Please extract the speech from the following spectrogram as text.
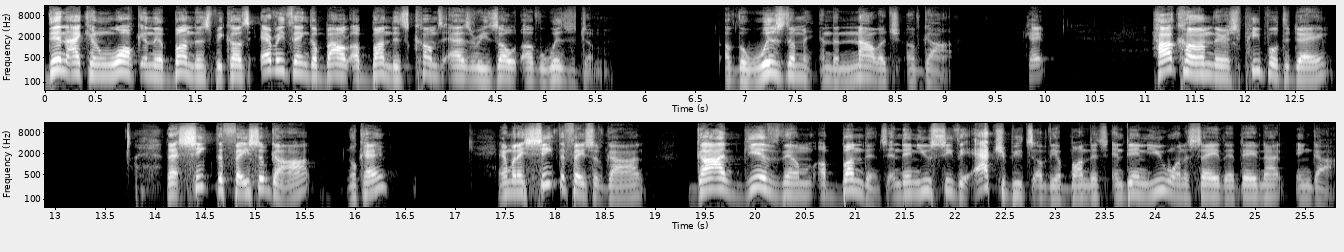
then I can walk in the abundance because everything about abundance comes as a result of wisdom, of the wisdom and the knowledge of God. Okay? How come there's people today that seek the face of God, okay? And when they seek the face of God, God gives them abundance. And then you see the attributes of the abundance, and then you want to say that they're not in God.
